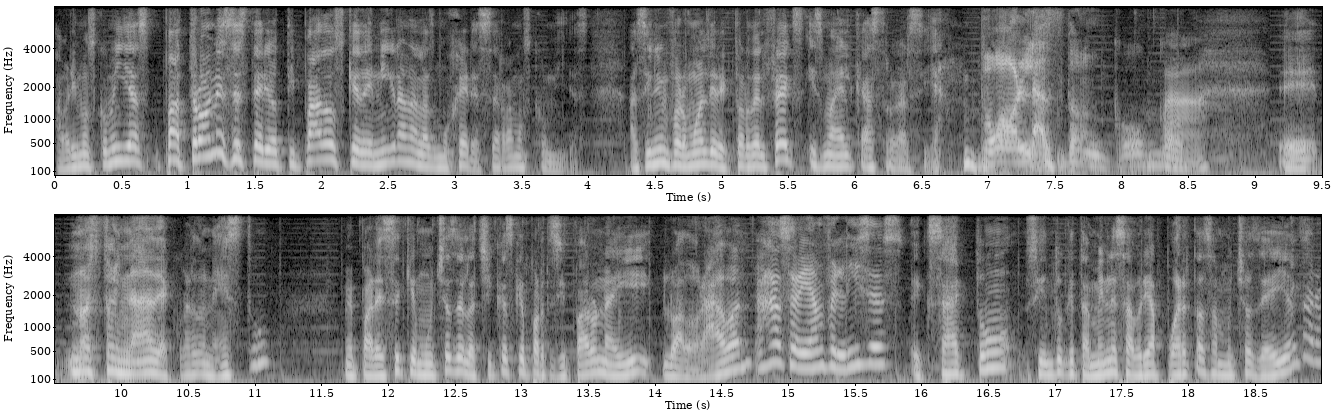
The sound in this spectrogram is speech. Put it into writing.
abrimos comillas, patrones estereotipados que denigran a las mujeres, cerramos comillas. Así lo informó el director del FEX, Ismael Castro García. Bolas, don Cuco. Va. Eh, no estoy nada de acuerdo en esto. Me parece que muchas de las chicas que participaron ahí lo adoraban. Ajá, se veían felices. Exacto. Siento que también les abría puertas a muchas de ellas. Claro.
